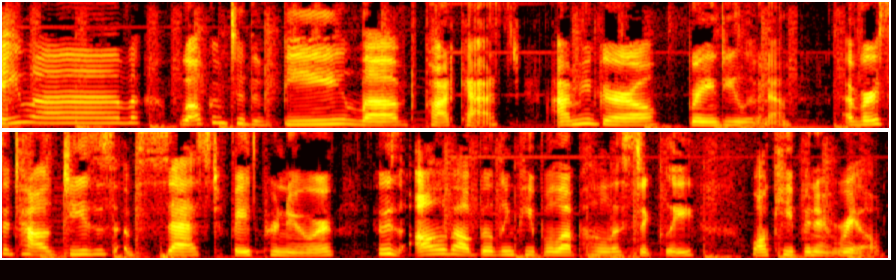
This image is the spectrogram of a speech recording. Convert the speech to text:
Hey, love! Welcome to the Be Loved podcast. I'm your girl, Brandy Luna, a versatile, Jesus obsessed faithpreneur who's all about building people up holistically while keeping it real.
